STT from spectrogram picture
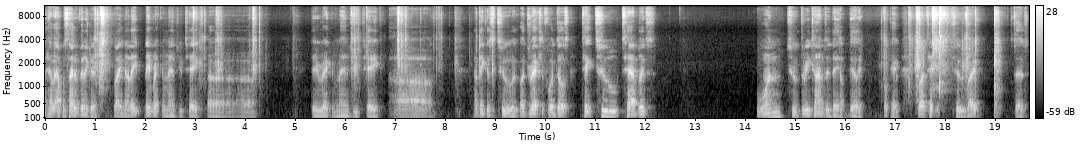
I have apple cider vinegar right now. They they recommend you take. Uh, they recommend you take. Uh, I think it's two. A direction for adults. Take two tablets. One to three times a day daily. Okay, so I take two, right? Says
